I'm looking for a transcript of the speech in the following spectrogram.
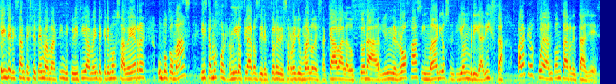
Qué interesante este tema, Martín. Definitivamente queremos saber un poco más y estamos con Ramiro Claros, director de Desarrollo Humano de Sacaba, la doctora Arlene Rojas y Mario Sentillón, brigadista, para que nos puedan contar detalles.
